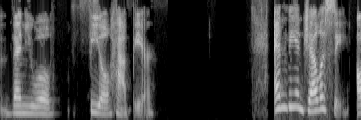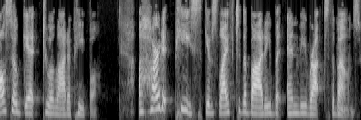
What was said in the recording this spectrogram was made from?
then you will feel happier envy and jealousy also get to a lot of people. A heart at peace gives life to the body but envy rots the bones.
